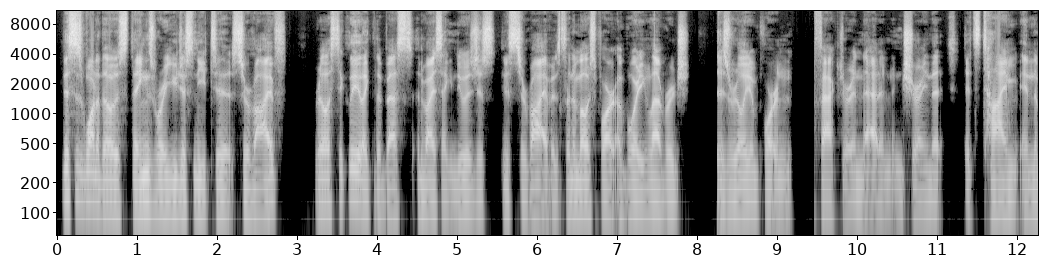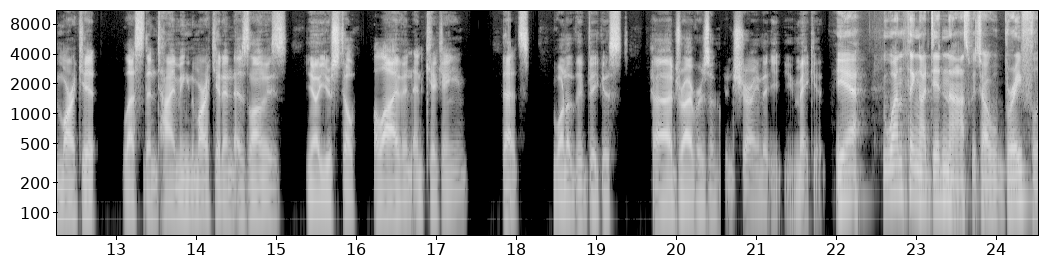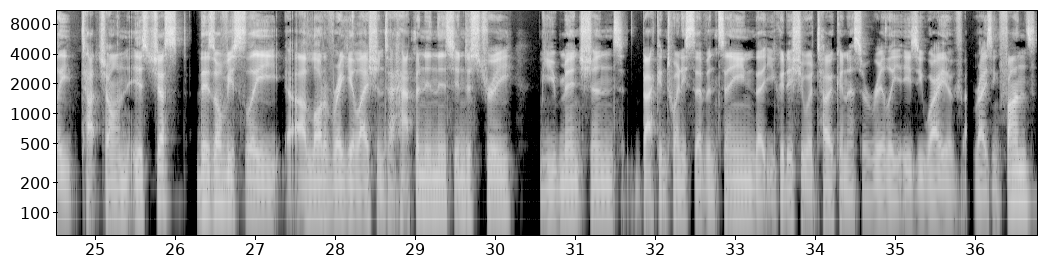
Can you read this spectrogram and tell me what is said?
This is one of those things where you just need to survive realistically. Like the best advice I can do is just is survive. And for the most part, avoiding leverage is really important factor in that and ensuring that it's time in the market less than timing the market. And as long as, you know, you're still alive and, and kicking, that's one of the biggest uh, drivers of ensuring that you, you make it. Yeah. One thing I didn't ask, which I will briefly touch on, is just there's obviously a lot of regulation to happen in this industry. You mentioned back in 2017 that you could issue a token as a really easy way of raising funds.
